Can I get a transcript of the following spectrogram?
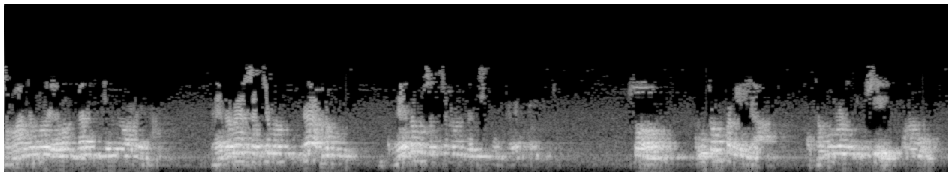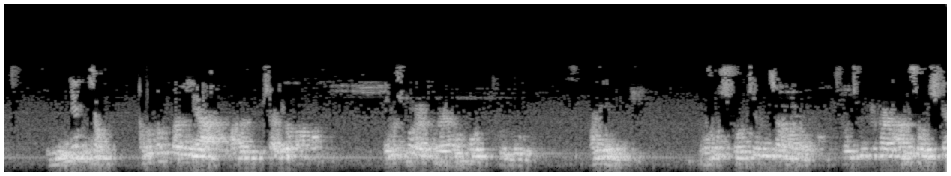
సమాజంలో ఏమంటారు వర్గానికి చెందినవాడైనా భేదమే సత్యం అనుకుంటే అర్థం అభేదము సత్యం అని తెలుసుకుంటే సో అనుకంపనీయ అధములను చూసి మనము నిందించం అనుకంపనీయ వాళ్ళ చూసి అడిగో పాపం తెలుసుకోవడం మూర్ఖులు అని మనము శోచించాలి శోచించున్నాడు అనుశోష్య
